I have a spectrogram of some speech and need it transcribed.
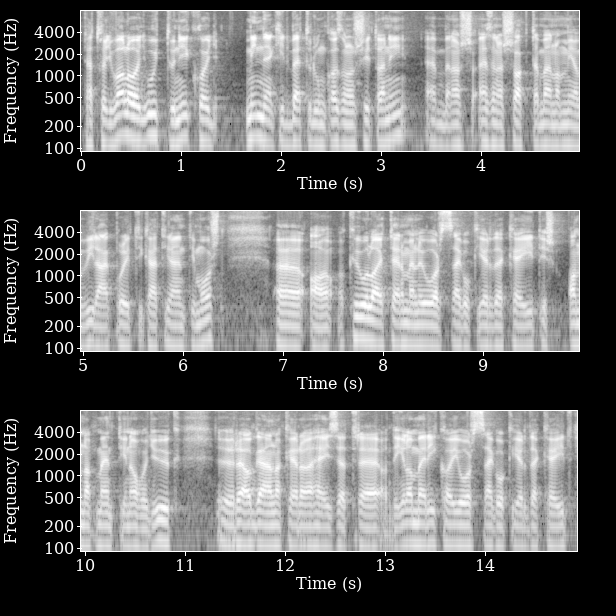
Tehát, hogy valahogy úgy tűnik, hogy mindenkit be tudunk azonosítani ebben a, ezen a sakteben, ami a világpolitikát jelenti most, a, kőolajtermelő országok érdekeit, és annak mentén, ahogy ők reagálnak erre a helyzetre, a dél-amerikai országok érdekeit.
